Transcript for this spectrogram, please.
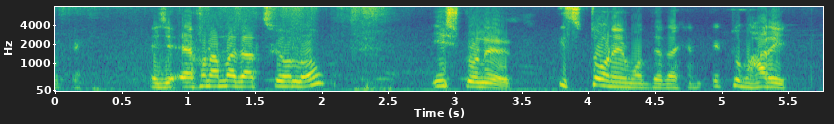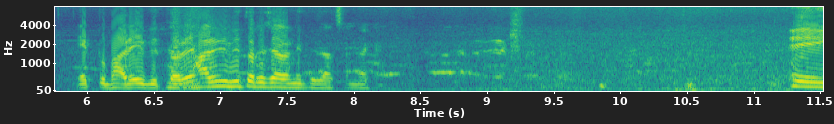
ওকে এই যে এখন আমরা যাচ্ছি হলো স্টোনের স্টোনের মধ্যে দেখেন একটু ভারী। একটু ভারী ভিতরে। ভারীর ভিতরে যারা নিতে যাচ্ছেন দেখেন। এই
